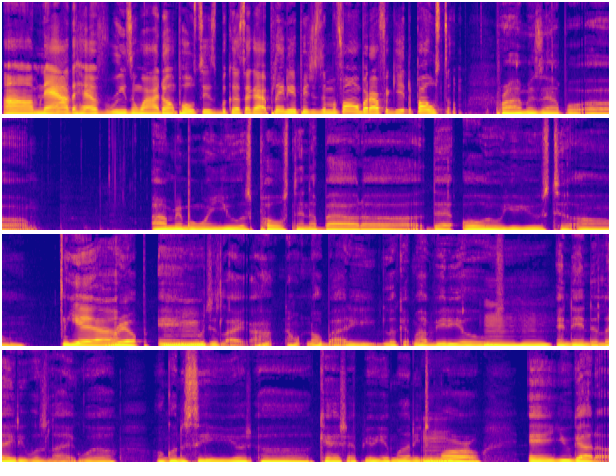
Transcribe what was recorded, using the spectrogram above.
Um, now the half reason why I don't post is because I got plenty of pictures in my phone, but I forget to post them. Prime example. Um, I remember when you was posting about uh that oil you used to um Yeah. rep, and Mhm. you were just like, I don't nobody look at my videos. Mm-hmm. And then the lady was like, "Well, I'm gonna see your uh, cash app you your money Mhm. tomorrow." And you got a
